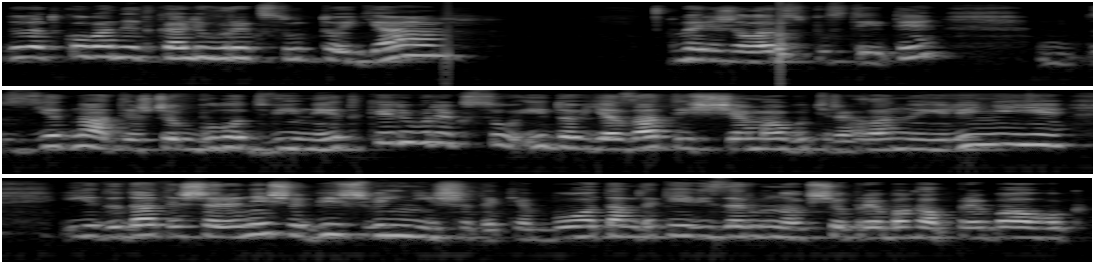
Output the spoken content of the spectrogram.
додаткова нитка люрексу, то я вирішила розпустити, з'єднати, щоб було дві нитки люрексу, і дов'язати ще, мабуть, регланної лінії, і додати ширини, щоб більш вільніше таке, бо там такий візерунок, що прибагав прибавок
